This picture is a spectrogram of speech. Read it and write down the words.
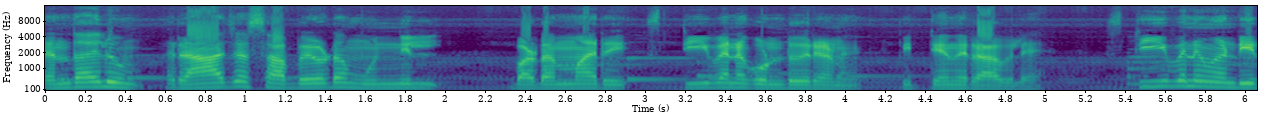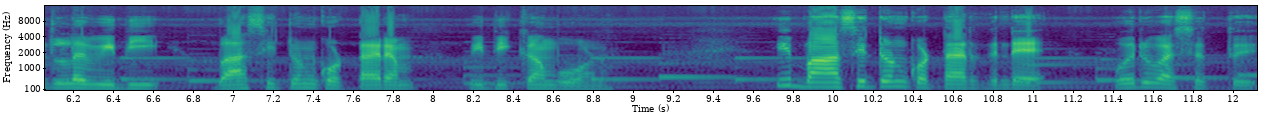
എന്തായാലും രാജസഭയുടെ മുന്നിൽ ഭടന്മാർ സ്റ്റീവനെ കൊണ്ടുവരികയാണ് പിറ്റേന്ന് രാവിലെ. സ്റ്റീവന് വേണ്ടിയിട്ടുള്ള വിധി ബാസിറ്റോൺ കൊട്ടാരം വിധിക്കാൻ പോവാണ്. ഈ ബാസിറ്റോൺ കൊട്ടാരത്തിന്റെ ഒരു വശത്ത്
